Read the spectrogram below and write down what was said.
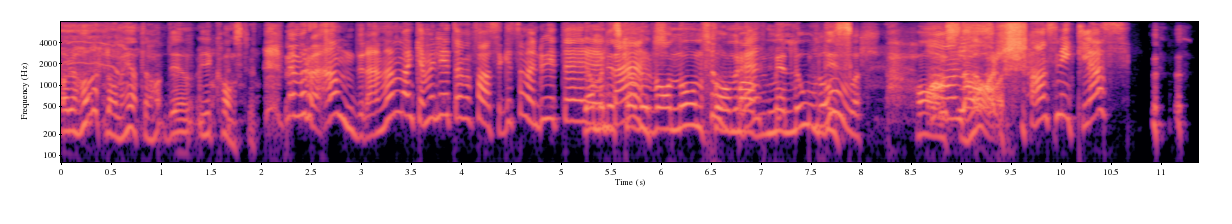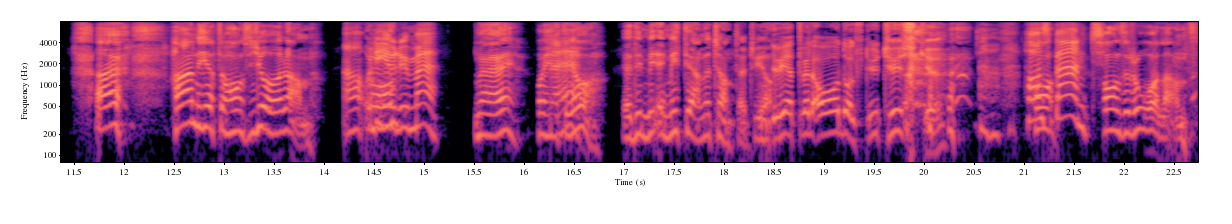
Har du hört någon heta Det är konstigt. Men vadå andra namn? Man kan väl heta vad fasiken som. Du heter Ja men det ska Bernt, väl vara någon form Tore, av melodisk Bo. Hans, Lars. Hans Niklas. Han heter Hans Göran. Ja, och det Ja. gör du med. Nej, vad heter Nej. jag? Ja, det är mitt är ännu töntigare tycker jag. Du heter väl Adolf, du är tysk ju. Hans Ha- Bernt. Hans Roland.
